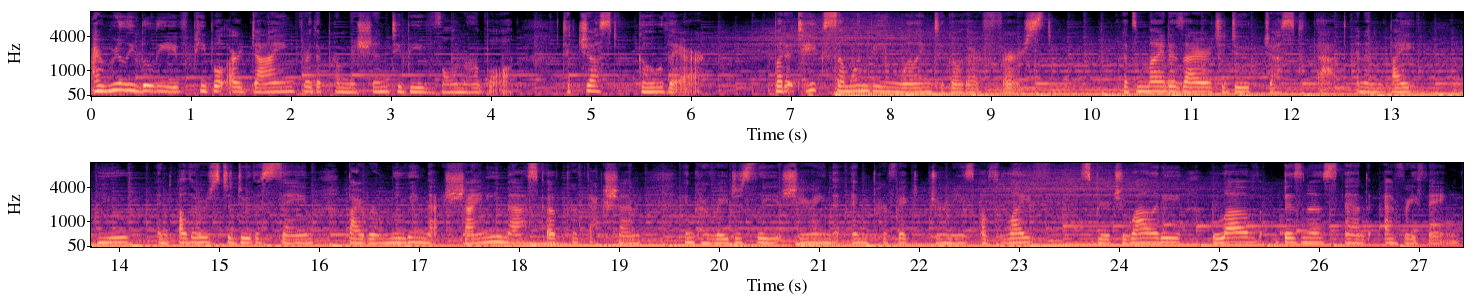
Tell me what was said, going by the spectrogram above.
I really believe people are dying for the permission to be vulnerable, to just go there. But it takes someone being willing to go there first. It's my desire to do just that and invite you and others to do the same by removing that shiny mask of perfection and courageously sharing the imperfect journeys of life, spirituality, love, business, and everything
